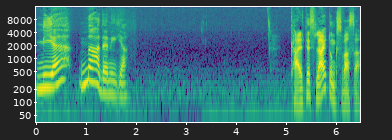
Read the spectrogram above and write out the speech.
مياه معدنية Kaltes Leitungswasser.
